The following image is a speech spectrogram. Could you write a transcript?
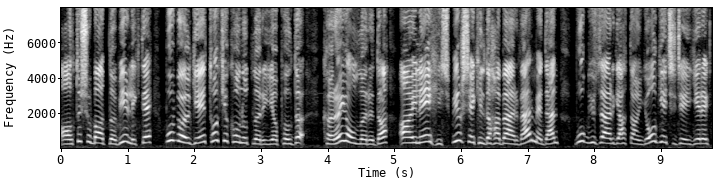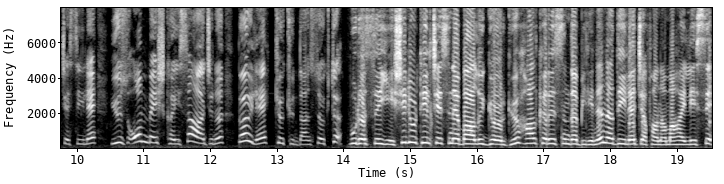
6 Şubat'la birlikte bu bölgeye TOKİ konutları yapıldı. Karayolları da aileye hiçbir şekilde haber vermeden bu güzergahtan yol geçeceği gerekçesiyle 115 kayısı ağacını böyle kökünden söktü. Burası Yeşilyurt ilçesine bağlı Görgü, halk arasında bilinen adıyla Cafana Mahallesi.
